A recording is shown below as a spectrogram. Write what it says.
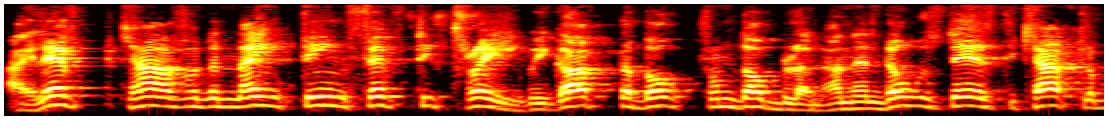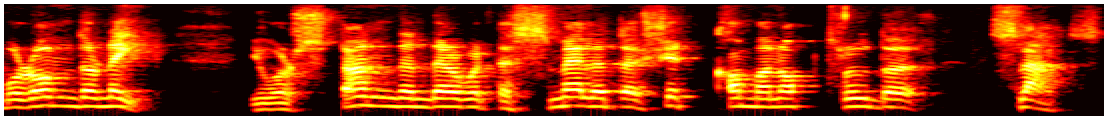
I left Cavan in 1953. We got the boat from Dublin, and in those days the cattle were underneath. You were standing there with the smell of the shit coming up through the slats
